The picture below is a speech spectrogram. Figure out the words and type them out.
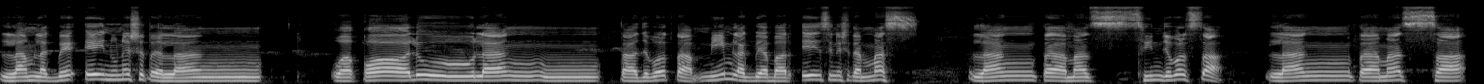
লাম লাগবে এই নুনের সাথে। লাং ওয়া কলু লাং, তা জবর তা। মিম লাগবে আবার এই সিনের সাথে মাস। লাং, তা, মাস। সিন জবর সা। লাং, তা, মাস, সা।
